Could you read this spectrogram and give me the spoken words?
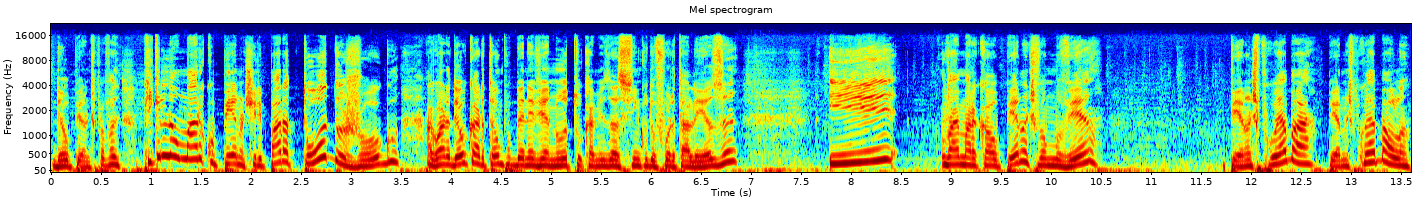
Deu pênalti pra fazer. Por que, que ele não marca o pênalti? Ele para todo o jogo. Agora deu o cartão pro Benevenuto, camisa 5 do Fortaleza. E vai marcar o pênalti, vamos ver. Pênalti pro Cuiabá. Pênalti pro Cuiabá. O lan-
